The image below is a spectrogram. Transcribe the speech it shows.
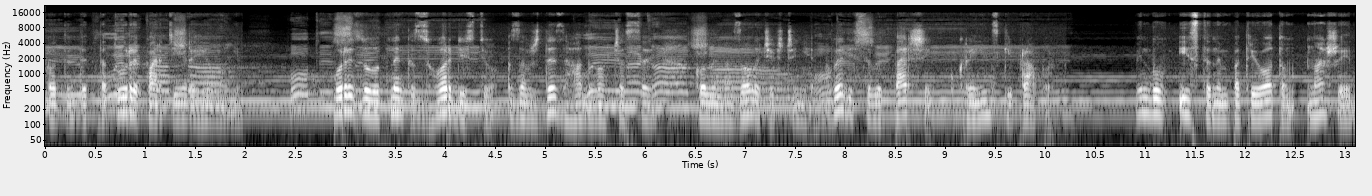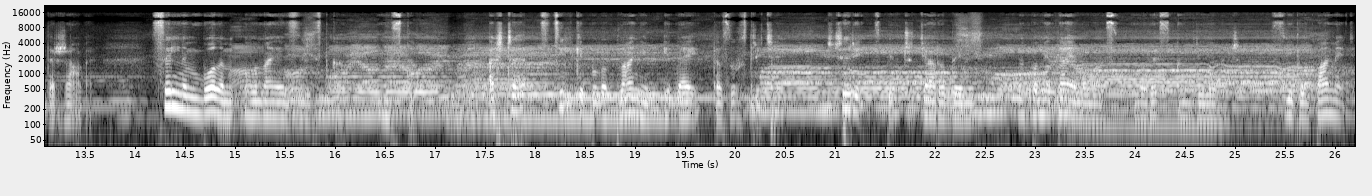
проти диктатури партії регіонів. Борис Золотник з гордістю завжди згадував часи, коли на Золочівщині вивісили перший український прапор. Він був істинним патріотом нашої держави. Сильним болем лунає звістка не стало. А ще стільки було планів, ідей та зустрічей. Щирі співчуття родини. Ми пам'ятаємо вас, Борис Андрійович. Світла пам'ять,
